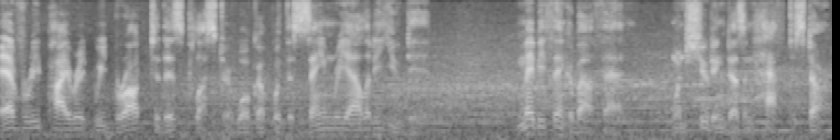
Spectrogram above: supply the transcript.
Every pirate we brought to this cluster woke up with the same reality you did. Maybe think about that, when shooting doesn't have to start.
